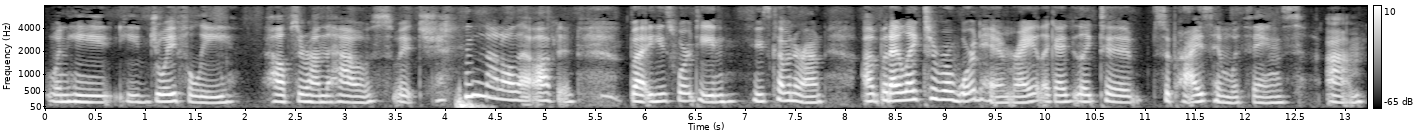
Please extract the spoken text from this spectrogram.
when he he joyfully helps around the house, which not all that often, but he's 14. He's coming around. Uh, but I like to reward him, right? Like I like to surprise him with things. Um,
